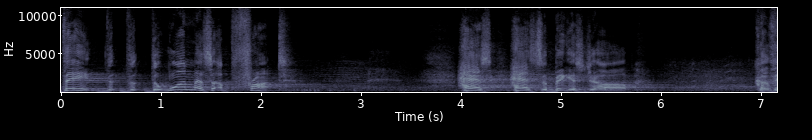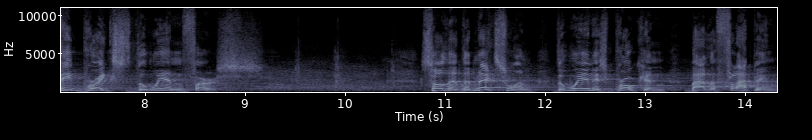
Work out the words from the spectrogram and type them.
They, the, the, the one that's up front has, has the biggest job because he breaks the wind first. So that the next one, the wind is broken by the flapping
